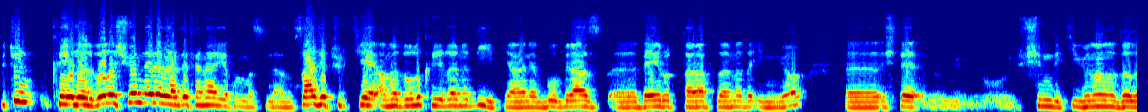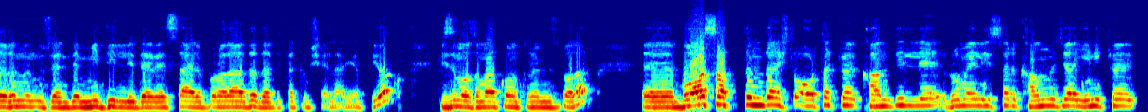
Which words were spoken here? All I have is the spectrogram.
bütün kıyıları dolaşıyor. Nerelerde fener yapılması lazım? Sadece Türkiye, Anadolu kıyılarını değil. Yani bu biraz e, Beyrut taraflarına da iniyor. İşte şimdiki Yunan adalarının üzerinde Midilli'de vesaire buralarda da bir takım şeyler yapıyor. Bizim o zaman kontrolümüzde olan. Boğaz hattında işte Ortaköy, Kandilli, Rumeli Hisarı, Kanlıca, Yeniköy,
